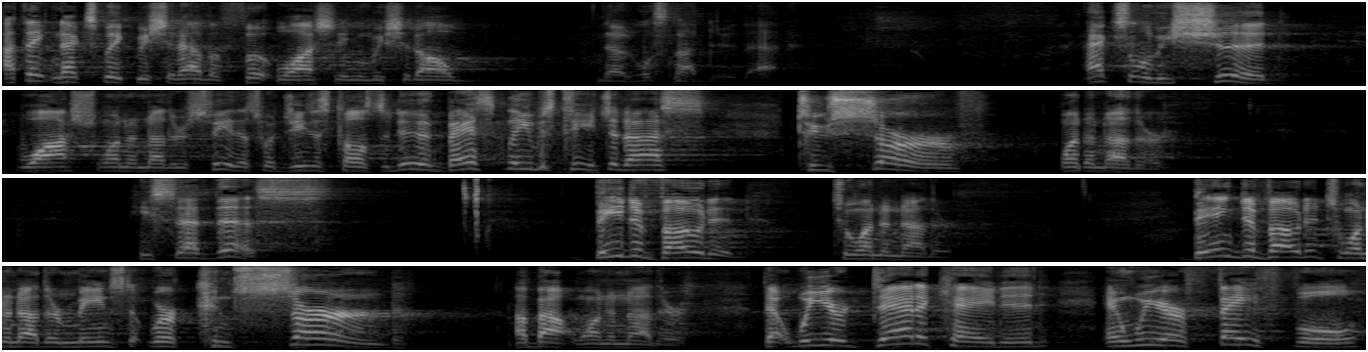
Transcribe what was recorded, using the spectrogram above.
I think next week we should have a foot washing and we should all, no, let's not do that. Actually, we should wash one another's feet. That's what Jesus told us to do. And basically, he was teaching us to serve one another. He said this be devoted to one another. Being devoted to one another means that we're concerned about one another, that we are dedicated and we are faithful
